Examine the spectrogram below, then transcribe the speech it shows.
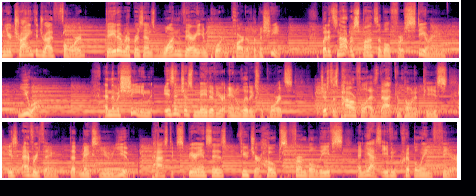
When you're trying to drive forward, data represents one very important part of the machine. But it's not responsible for steering, you are. And the machine isn't just made of your analytics reports. Just as powerful as that component piece is everything that makes you you past experiences, future hopes, firm beliefs, and yes, even crippling fear.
